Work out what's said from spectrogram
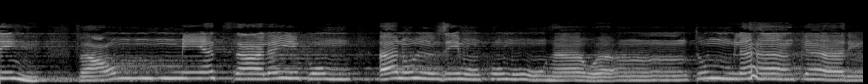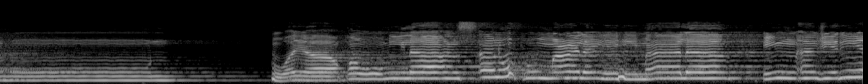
عِندِهِ فَعُمِّيَتْ عَلَيْكُمْ أَنُلْزِمُكُمُوهَا وَأَنتُمْ لَهَا كَارِهُونَ وَيَا قَوْمِ لَا أَسْأَلُكُمْ عَلَيْهِ مَالًا ۖ إِنْ أَجْرِيَ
